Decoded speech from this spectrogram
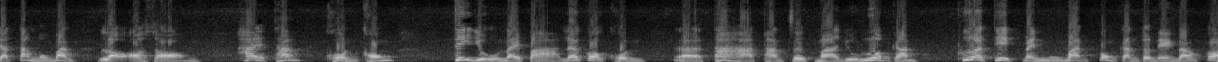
จัดตั้งหมู่บ้านรออสอให้ทั้งคนของที่อยู่ในป่าแล้วก็คนทหารผ่านศึกมาอยู่ร่วมกัน เพื่อที่เป็นหมู่บ้านป้องกันตนเองแล้วก็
